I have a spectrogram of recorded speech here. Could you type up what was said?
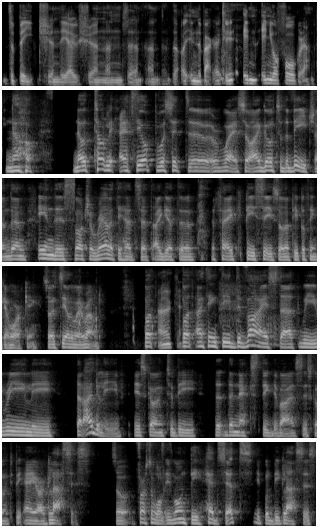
the beach and the ocean, and uh, and the, in the back in in your foreground. No, No, totally. It's the opposite uh, way. So I go to the beach, and then in this virtual reality headset, I get a, a, fake PC so that people think I'm working. So it's the other way around. But okay. but I think the device that we really that I believe is going to be the, the next big device is going to be AR glasses. So first of all, it won't be headsets; it will be glasses,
